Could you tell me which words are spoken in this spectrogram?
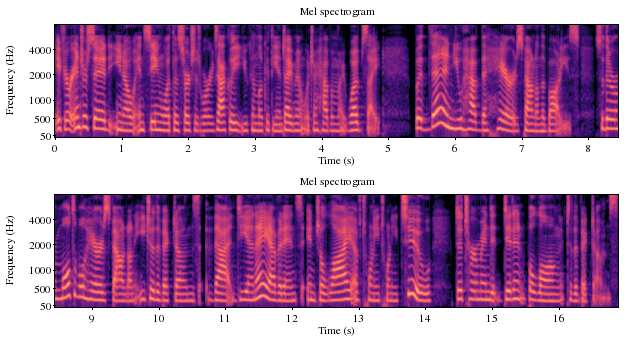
if you're interested, you know, in seeing what the searches were exactly, you can look at the indictment which I have on my website. But then you have the hairs found on the bodies. So there are multiple hairs found on each of the victims that DNA evidence in July of 2022 determined didn't belong to the victims.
